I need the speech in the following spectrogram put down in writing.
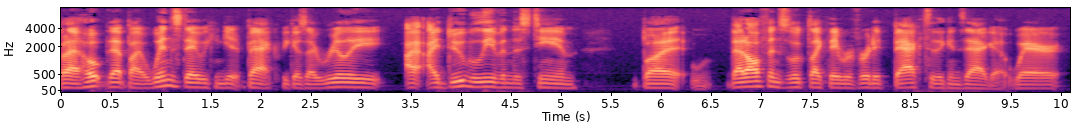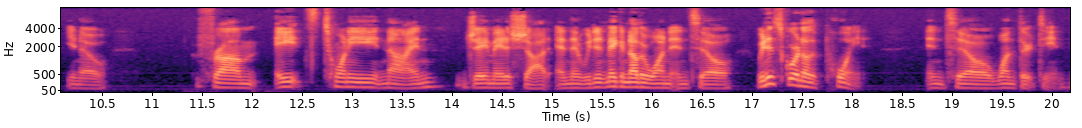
but I hope that by Wednesday we can get it back because I really I, I do believe in this team, but that offense looked like they reverted back to the Gonzaga where you know from 829 Jay made a shot and then we didn't make another one until we didn't score another point until 113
